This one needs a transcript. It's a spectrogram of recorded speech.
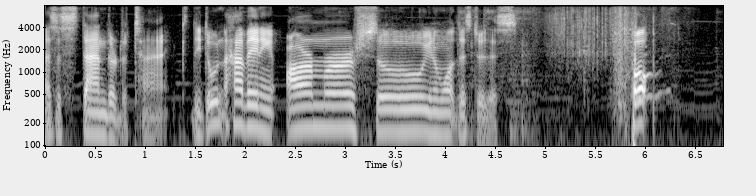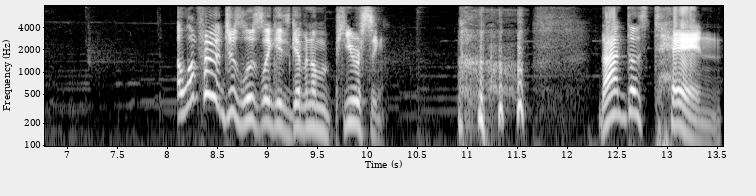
That's a standard attack. They don't have any armor, so you know what, let's do this. Pop. I love how it just looks like he's giving him piercing. that does 10.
